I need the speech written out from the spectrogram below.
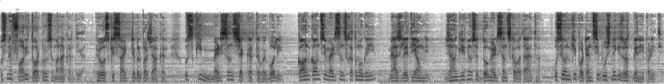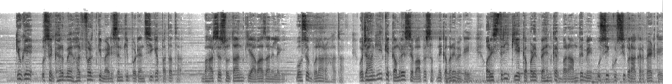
اس نے فوری طور پر اسے منع کر دیا۔ پھر وہ اس کی سائڈ ٹیبل پر جا کر اس کی میڈیسنز چیک کرتے ہوئے بولی، کون کون سی میڈیسنز ختم ہو گئی ہیں؟ میں آج لیتی آؤں گی۔ جہانگیر نے اسے دو میڈیسنز کا بتایا تھا۔ اسے ان کی پوٹینسی پوچھنے کی ضرورت بھی نہیں پڑی تھی، کیونکہ اسے گھر میں ہر فرد کی میڈیسن کی پوٹینسی کا پتا تھا۔ باہر سے سلطان کی آواز آنے لگی، وہ اسے بلا رہا تھا۔ وہ جہانگیر کے کمرے سے واپس اپنے کمرے میں گئی اور استری کیے کپڑے پہن کر برامدے میں اسی کرسی پر آ کر بیٹھ گئی،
